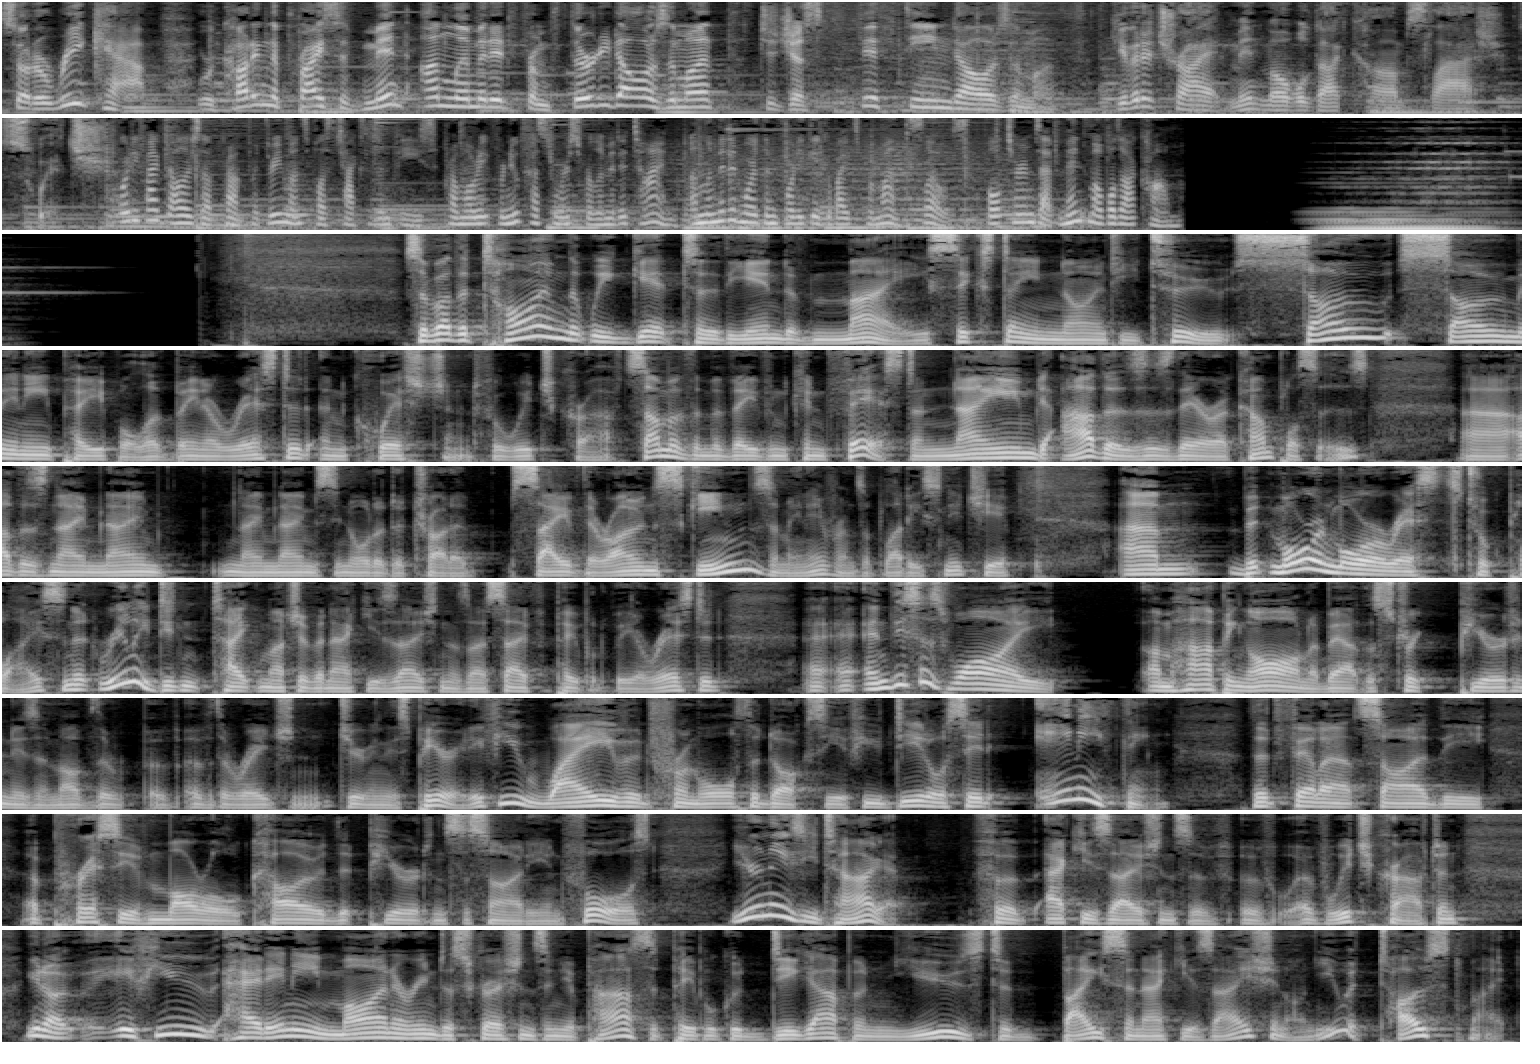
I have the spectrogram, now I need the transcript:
So to recap, we're cutting the price of Mint Unlimited from $30 a month to just $15 a month. Give it a try at mintmobile.com slash switch. $45 upfront for three months plus taxes and fees. Promoting for new customers for limited time. Unlimited more than 40 gigabytes per month. Slows. Full terms at mintmobile.com. So by the time that we get to the end of May 1692, so, so many people have been arrested and questioned for witchcraft. Some of them have even confessed and named others as their accomplices. Uh, others name name name names in order to try to save their own skins. I mean, everyone's a bloody snitch here. Um, but more and more arrests took place, and it really didn't take much of an accusation, as I say, for people to be arrested. And this is why I'm harping on about the strict Puritanism of the of, of, the region during this period. If you wavered from orthodoxy, if you did or said anything that fell outside the oppressive moral code that Puritan society enforced, you're an easy target for accusations of, of, of witchcraft. And, you know, if you had any minor indiscretions in your past that people could dig up and use to base an accusation on, you were toast, mate.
